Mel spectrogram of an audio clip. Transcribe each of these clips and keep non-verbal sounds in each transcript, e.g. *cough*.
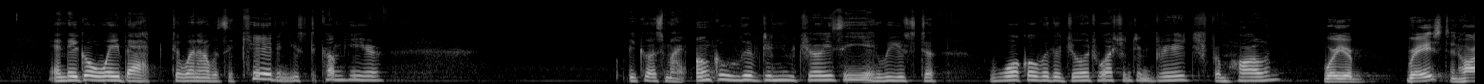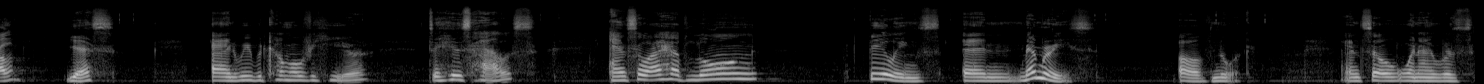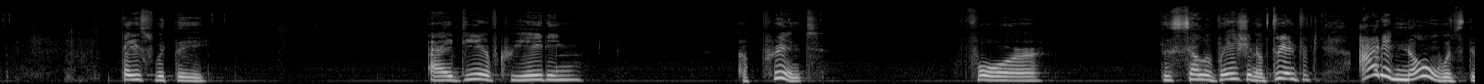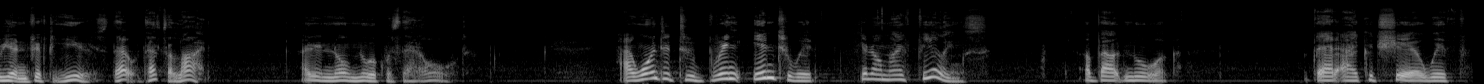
and they go way back to when i was a kid and used to come here because my uncle lived in new jersey and we used to walk over the george washington bridge from harlem Where you're raised in Harlem? Yes. And we would come over here to his house. And so I have long feelings and memories of Newark. And so when I was faced with the idea of creating a print for the celebration of 350. I didn't know it was 350 years. That, that's a lot. I didn't know Newark was that old. I wanted to bring into it, you know, my feelings about Newark that I could share with,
